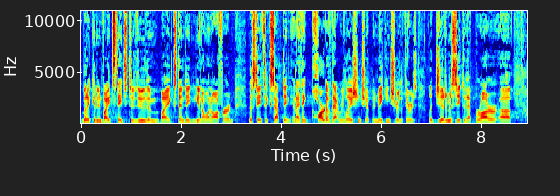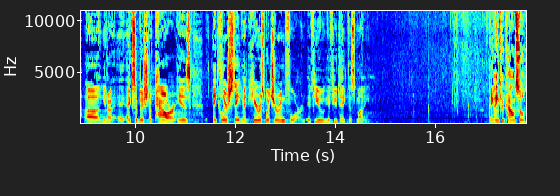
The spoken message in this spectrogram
but it can invite states to do them by extending, you know, an offer and the states accepting. And I think part of that relationship and making sure that there is legitimacy to that broader, uh, uh, you know, exhibition of power is a clear statement. Here is what you're in for if you, if you take this money. Thank, Thank you. you, counsel.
